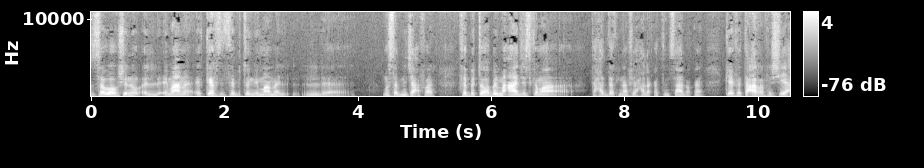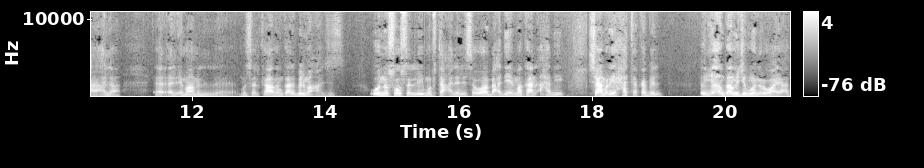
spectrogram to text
سووا شنو؟ الإمامة كيف تثبتون الإمامة موسى بن جعفر؟ ثبتوها بالمعاجز كما تحدثنا في حلقة سابقة كيف تعرف الشيعة على آه، الإمام موسى الكاظم؟ قالوا بالمعاجز. والنصوص اللي مفتعلة اللي سووها. بعدين ما كان أحد شام ريحتها قبل. قاموا يجيبون روايات.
